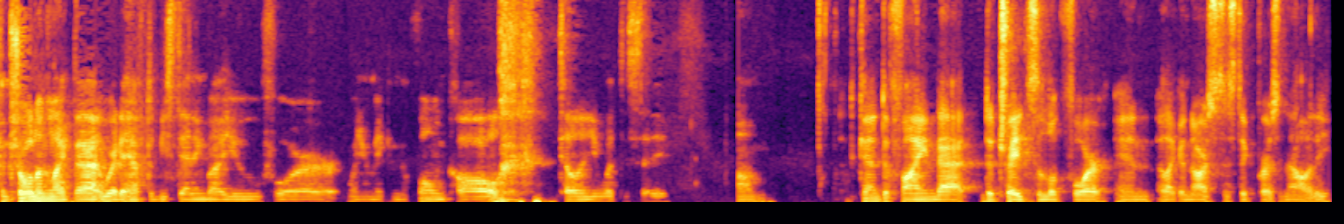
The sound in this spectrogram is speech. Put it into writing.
controlling like that, where they have to be standing by you for when you're making a phone call, telling you what to say? Um, kind of define that the traits to look for in like a narcissistic personality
